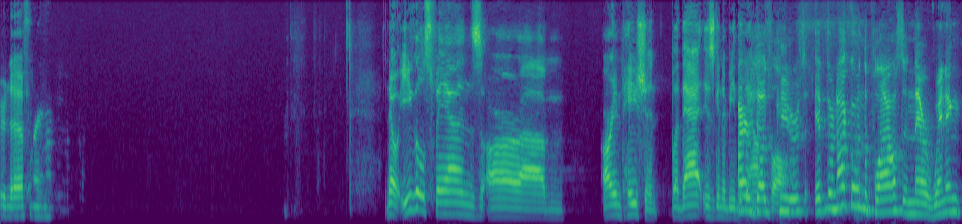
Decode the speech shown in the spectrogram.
are definitely. No, Eagles fans are um, are impatient but that is going to be the Fire Doug downfall. Peters. If they're not going to the playoffs and they're winning,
